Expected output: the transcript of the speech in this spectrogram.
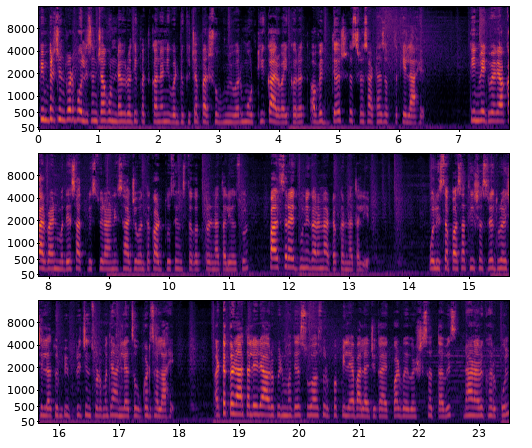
पिंपरी चिंचवड पोलिसांच्या गुंडाविरोधी पथकानं निवडणुकीच्या पार्श्वभूमीवर मोठी कारवाई करत अवैध शस्त्रसाठा जप्त केला आहे. तीन वेगवेगळ्या कारवायांमध्ये सात पिस्तुल आणि सहा जिवंत काडतुसे हस्तगत करण्यात आली असून पाच राईत गुन्हेगारांना अटक करण्यात आली आहे. पोलीस तपासात ही शस्त्रे धुळे जिल्ह्यातून पिंपरी चिंचवडमध्ये आणल्याचं उघड झालं आहे. अटक करण्यात आलेल्या आरोपींमध्ये सुहास उर्फ पिल्या बालाजी गायकवाड वयवर्ष सत्तावीस राहणार घरकुल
